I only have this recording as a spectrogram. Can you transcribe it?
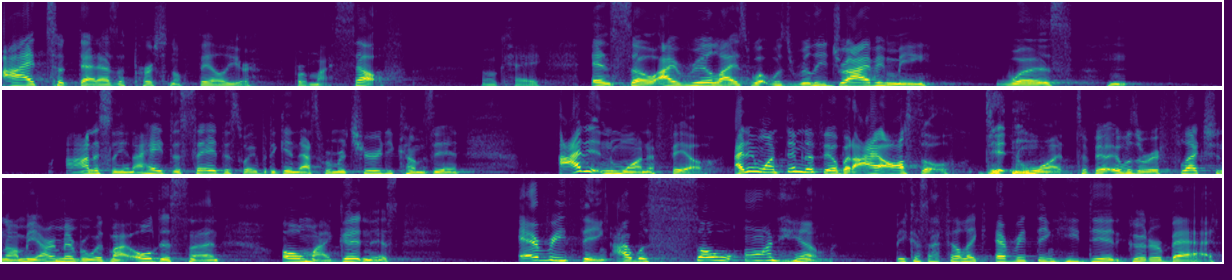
I took that as a personal failure for myself. Okay? And so I realized what was really driving me was honestly, and I hate to say it this way, but again, that's where maturity comes in. I didn't want to fail. I didn't want them to fail, but I also didn't want to fail. It was a reflection on me. I remember with my oldest son, oh my goodness, everything, I was so on him because I felt like everything he did, good or bad,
